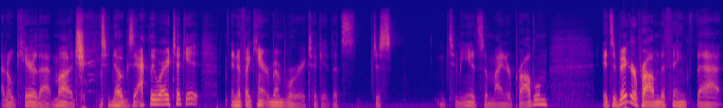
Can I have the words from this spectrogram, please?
I don't care that much to know exactly where I took it. And if I can't remember where I took it, that's just, to me, it's a minor problem. It's a bigger problem to think that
